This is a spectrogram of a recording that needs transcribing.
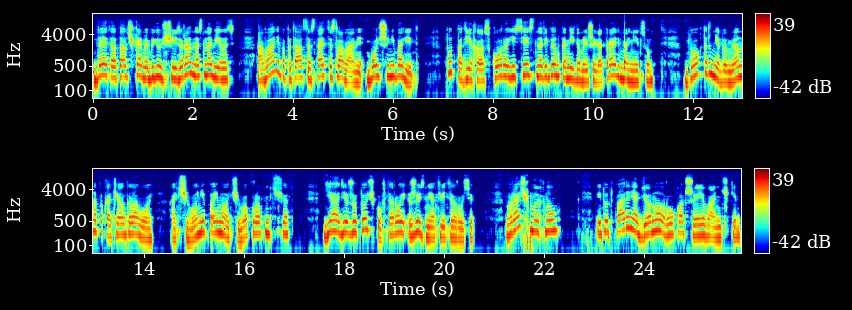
до этого толчками бьющая из раны, остановилась, а Ваня попытался встать со словами «больше не болит». Тут подъехала скорая, естественно, ребенка мигом решили отправить в больницу. Доктор недоуменно покачал головой. «Отчего не пойму, отчего кровь не течет?» «Я держу точку второй жизни», — ответил Русик. Врач хмыкнул, и тут парень отдернул руку от шеи Ванечки.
